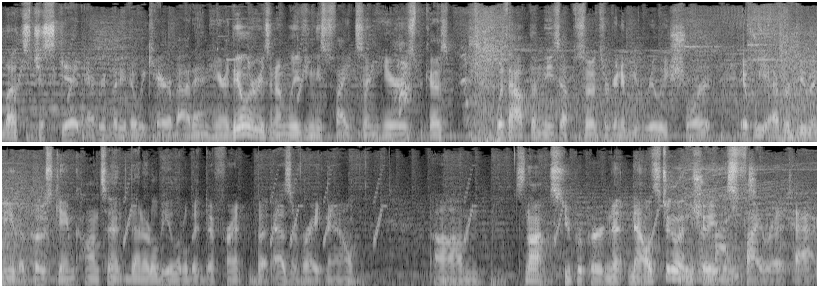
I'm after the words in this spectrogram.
let's just get everybody that we care about in here. The only reason I'm leaving these fights in here is because without them, these episodes are going to be really short. If we ever do any of the post-game content, then it'll be a little bit different, but as of right now, um, it's not super pertinent. Now, let's just go ahead and show you this Fire attack.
